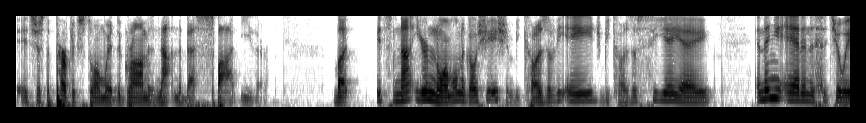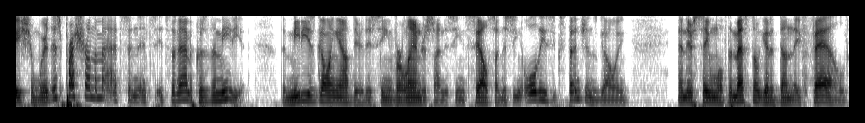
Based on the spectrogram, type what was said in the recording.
It's just a perfect storm where Degrom is not in the best spot either, but it's not your normal negotiation because of the age, because of CAA and then you add in the situation where there's pressure on the Mets, and it's it's dynamic because of the media. The media is going out there. They're seeing Verlander sign. They're seeing Sale sign. They're seeing all these extensions going, and they're saying, well, if the Mets don't get it done, they failed.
